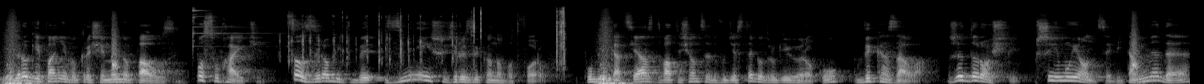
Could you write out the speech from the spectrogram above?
Drogie panie w okresie menopauzy, posłuchajcie, co zrobić, by zmniejszyć ryzyko nowotworów. Publikacja z 2022 roku wykazała, że dorośli przyjmujący witaminę D,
